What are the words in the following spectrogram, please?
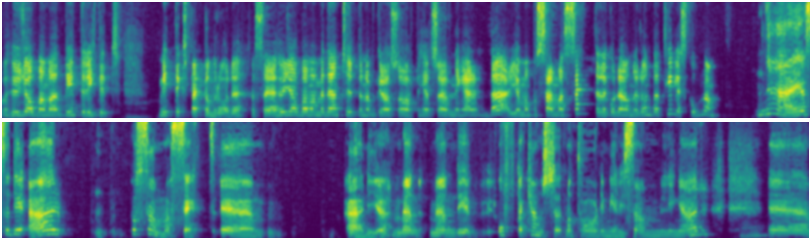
Hur jobbar man? Det är inte riktigt mitt expertområde. Så att säga. Hur jobbar man med den typen av gras och artighetsövningar där? Gör man på samma sätt eller går det annorlunda till i skolan? Nej, alltså det är på samma sätt eh, är det ju. Men, men det är ofta kanske att man tar det mer i samlingar eh,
